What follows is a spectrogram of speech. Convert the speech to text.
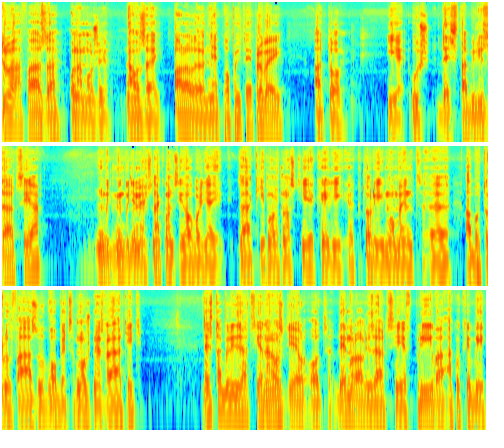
druhá fáza, ona môže naozaj paralelne popri tej prvej a to je už destabilizácia. My budeme ešte na konci hovoriť aj za akých možností je, kedy, ktorý moment e, alebo ktorú fázu vôbec možné zvrátiť. Destabilizácia na rozdiel od demoralizácie vplýva ako keby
